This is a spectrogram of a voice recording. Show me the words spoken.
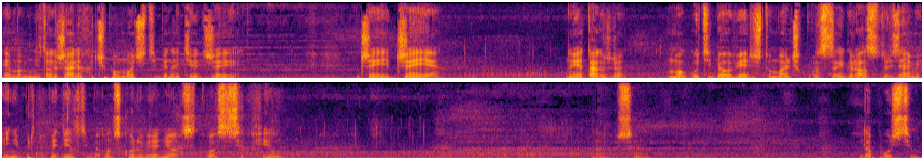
Эмма, мне так жаль, я хочу помочь тебе найти Джей... Джей Джея. Но я также могу тебя уверить, что мальчик просто заигрался с друзьями и не предупредил тебя. Он скоро вернется. Твой сосед Фил. А, все. Допустим.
